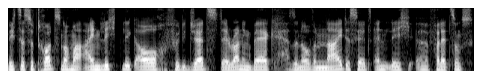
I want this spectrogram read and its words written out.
Nichtsdestotrotz nochmal ein Lichtblick auch für die Jets. Der Running Back Zenovan Knight ist ja jetzt endlich äh, verletzungs-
